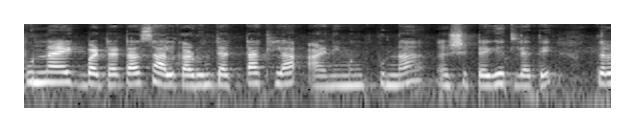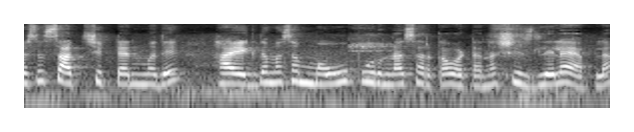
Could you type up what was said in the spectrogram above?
पुन्हा एक बटाटा साल काढून त्यात टाकला आणि मग पुन्हा शिट्ट्या घेतल्या ते. तर असं सात शिट्ट्यांमध्ये हा एकदम असा मऊ पूर्णासारखा वटाणा शिजलेला आहे आपला.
